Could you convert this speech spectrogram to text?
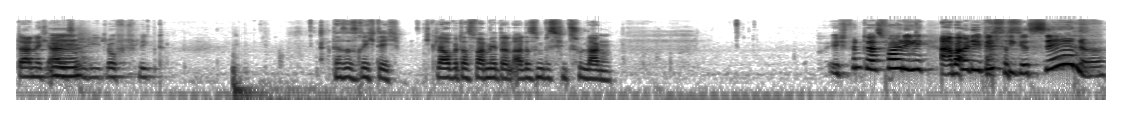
da nicht alles mhm. in die Luft fliegt. Das ist richtig. Ich glaube, das war mir dann alles ein bisschen zu lang. Ich finde das voll die, Aber voll die wichtige ist, Szene.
